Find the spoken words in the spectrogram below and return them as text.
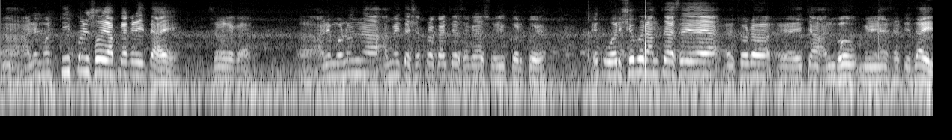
हां आणि मग ती पण सोय आपल्याकडे इथे आहे. समजलं का? आणि म्हणून आम्ही तशा प्रकारच्या सगळ्या सोयी करतो आहे एक वर्षभर आमचं असं या- थोडं याचा अनुभव मिळण्यासाठी जाईल.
